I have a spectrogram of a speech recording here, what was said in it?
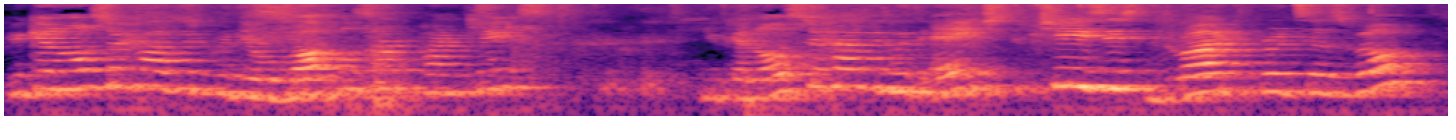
You can also have it with your waffles or pancakes. You can also have it with aged cheeses, dried fruits as well.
